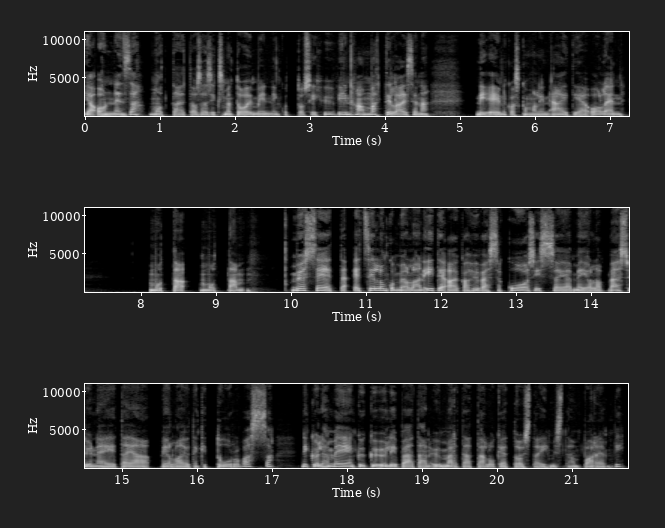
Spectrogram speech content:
ja onnensa, mutta että osasiksi mä toimin niin kuin tosi hyvin ammattilaisena, niin en, koska mä olin äiti ja olen. Mutta, mutta myös se, että, että silloin kun me ollaan itse aika hyvässä kuosissa ja me ei olla väsyneitä ja me ollaan jotenkin turvassa, niin kyllähän meidän kyky ylipäätään ymmärtää tai lukea toista ihmistä on parempi.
